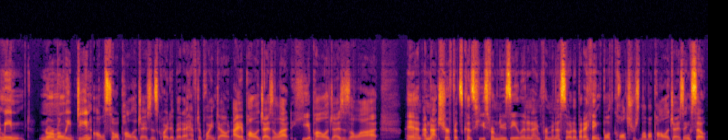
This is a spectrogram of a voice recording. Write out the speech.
I mean, normally Dean also apologizes quite a bit, I have to point out. I apologize a lot. He apologizes a lot. And I'm not sure if it's because he's from New Zealand and I'm from Minnesota, but I think both cultures love apologizing. So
